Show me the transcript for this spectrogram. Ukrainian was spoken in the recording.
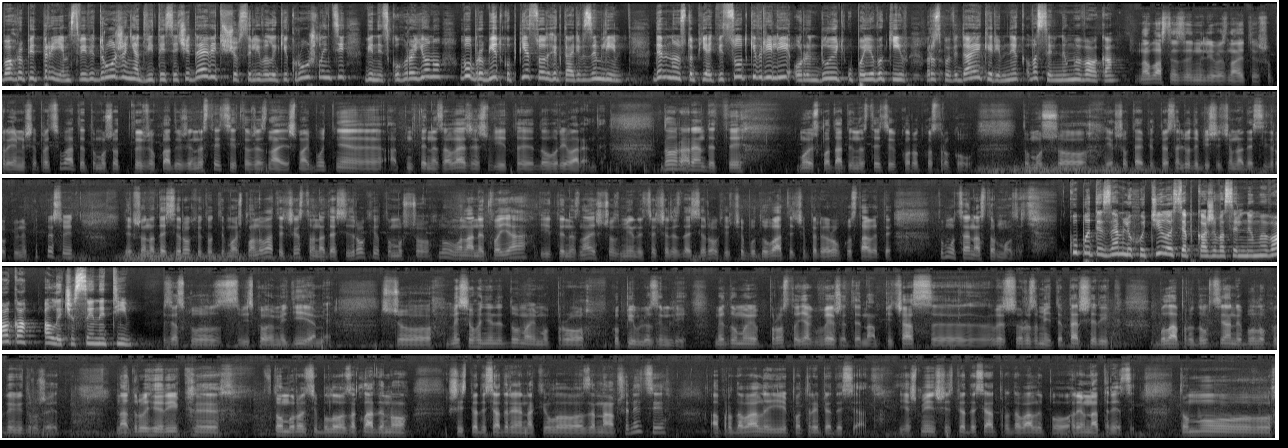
В агропідприємстві «Відродження» 2009, що в селі Великі Крушлинці Вінницького району, в обробітку 500 гектарів землі. 95% рілі орендують у пайовиків, розповідає керівник Василь Невмивака. На власній землі ви знаєте, що приємніше працювати, тому що ти вже вкладаєш інвестиції, ти вже знаєш майбутнє, а ти не залежиш від е, договорів оренди. Договор оренди ти можеш вкладати інвестиції короткостроково. Тому що якщо в тебе підписано люди більше, ніж на 10 років не підписують. Якщо на 10 років, то ти можеш планувати чисто на 10 років, тому що ну, вона не твоя, і ти не знаєш, що зміниться через 10 років, чи будувати, чи переробку ставити. Тому це нас тормозить. Купити землю хотілося б, каже Василь Невмивака, але часи не ті. У зв'язку з військовими діями, що ми сьогодні не думаємо про купівлю землі. Ми думаємо просто, як вижити нам. Під час, е, ви ж розумієте, перший рік була продукція, не було куди відружити. На другий рік е, в тому році було закладено 6,50 гривень на кіло зерна пшениці, а продавали її по 3,50. Ячмінь 6,50 продавали по гривна 30. Тому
